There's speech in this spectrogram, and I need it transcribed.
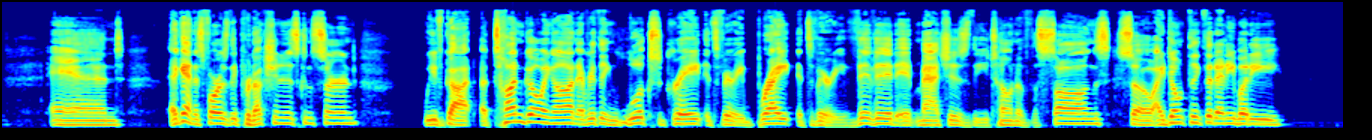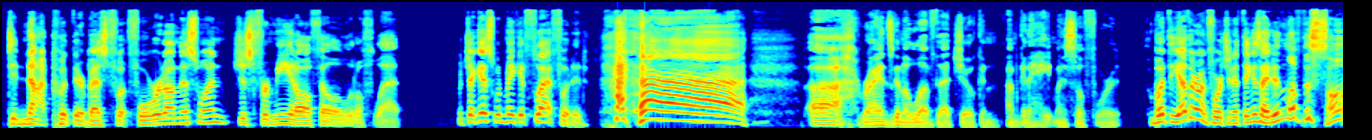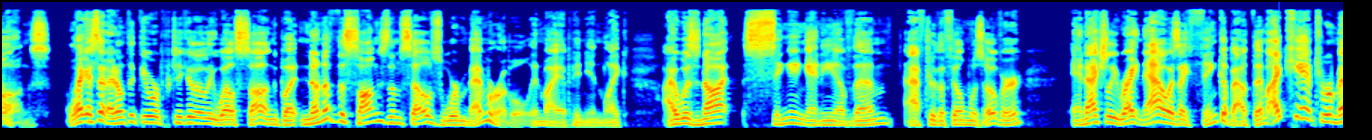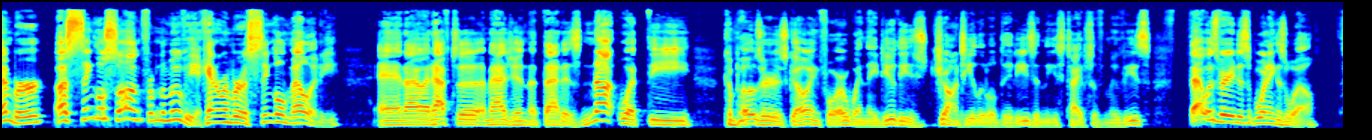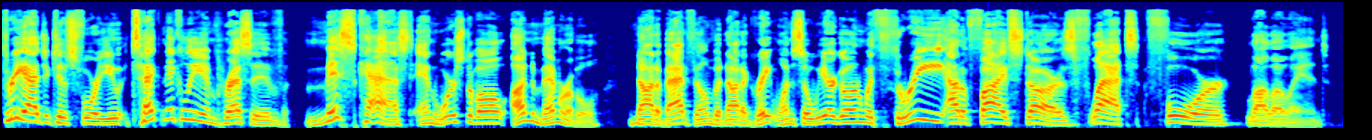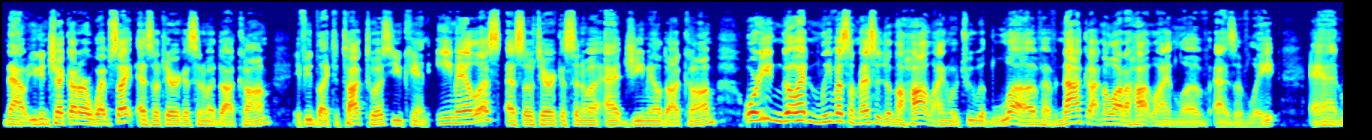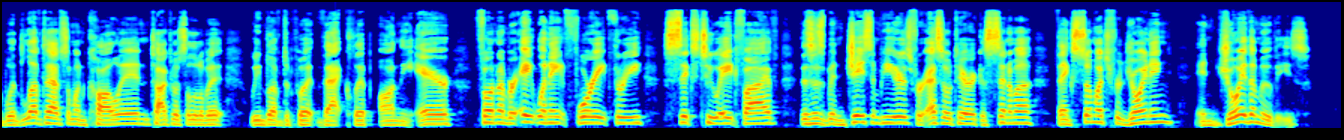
And again, as far as the production is concerned, we've got a ton going on. Everything looks great. It's very bright, it's very vivid, it matches the tone of the songs. So I don't think that anybody did not put their best foot forward on this one. Just for me, it all fell a little flat, which I guess would make it flat footed. Ha ha! Uh, Ryan's gonna love that joke, and I'm gonna hate myself for it. But the other unfortunate thing is I didn't love the songs. Like I said, I don't think they were particularly well sung, but none of the songs themselves were memorable, in my opinion. Like, I was not singing any of them after the film was over. And actually, right now, as I think about them, I can't remember a single song from the movie. I can't remember a single melody. And I would have to imagine that that is not what the composer is going for when they do these jaunty little ditties in these types of movies. That was very disappointing as well. Three adjectives for you technically impressive, miscast, and worst of all, unmemorable. Not a bad film, but not a great one. So we are going with three out of five stars flat for La La Land. Now, you can check out our website, esotericacinema.com. If you'd like to talk to us, you can email us, esotericacinema at gmail.com, or you can go ahead and leave us a message on the hotline, which we would love. Have not gotten a lot of hotline love as of late, and would love to have someone call in, talk to us a little bit. We'd love to put that clip on the air. Phone number 818 483 6285. This has been Jason Peters for Esoterica Cinema. Thanks so much for joining. Enjoy the movies.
